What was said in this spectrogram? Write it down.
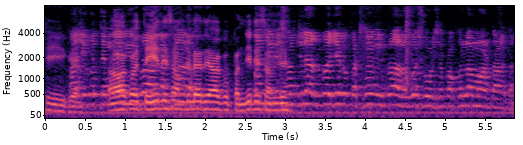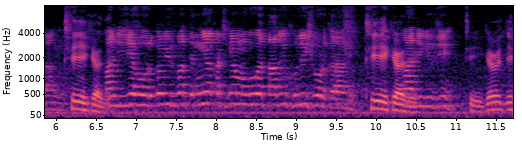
ਠੀਕ ਹੈ। ਹਾਂਜੀ, ਕੋਈ ਤਿੰਨੇ ਆ ਵੀਰ ਕੋਈ ਭਰਾ 30 ਦੀ ਸਮਝ ਲੈ ਤੇ ਆ ਕੋਈ 25 ਦੀ ਸਮਝੇ ਸਮਝ ਲਿਆ ਰੁਪਏ ਜੇ ਕੋਈ ਇਕੱਠੀਆਂ ਵੀਰ ਭਰਾ ਲਊਗਾ ਛੋੜ ਛੱਪਾ ਖੁੱਲਾ ਮਾਨਦਾਨ ਕਰਾਂਗੇ। ਠੀਕ ਹੈ ਜੀ। ਹਾਂਜੀ ਜੇ ਹੋਰ ਕੋਈ ਵੀਰ ਭਰਾ ਤਿੰਨੀਆਂ ਇਕੱਠੀਆਂ ਮੰਗੂਗਾ ਤਾਂ ਵੀ ਖੁੱਲੀ ਛੋੜ ਕਰਾਂਗੇ। ਠੀਕ ਹੈ ਹਾਂਜੀ ਜੀ ਵੀਰ ਜੀ। ਠੀਕ ਹੈ ਵੀਰ ਜੀ।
